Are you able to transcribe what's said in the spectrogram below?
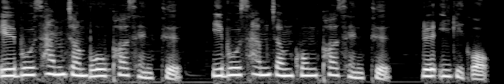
1부 3.5%, 2부 3.0%를 이기고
